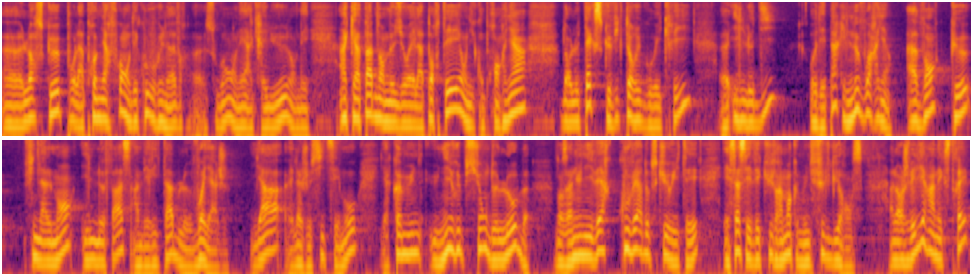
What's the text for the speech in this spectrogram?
lorsque pour la première fois on découvre une œuvre. souvent on est incrédule, on est incapable d'en mesurer la portée, on n'y comprend rien. Dans le texte que Victor Hugo écrit, il le dit, au départ il ne voit rien, avant que finalement il ne fasse un véritable voyage il y a, et là je cite ces mots, il y a comme une, une irruption de l'aube dans un univers couvert d'obscurité, et ça c'est vécu vraiment comme une fulgurance. Alors je vais lire un extrait.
